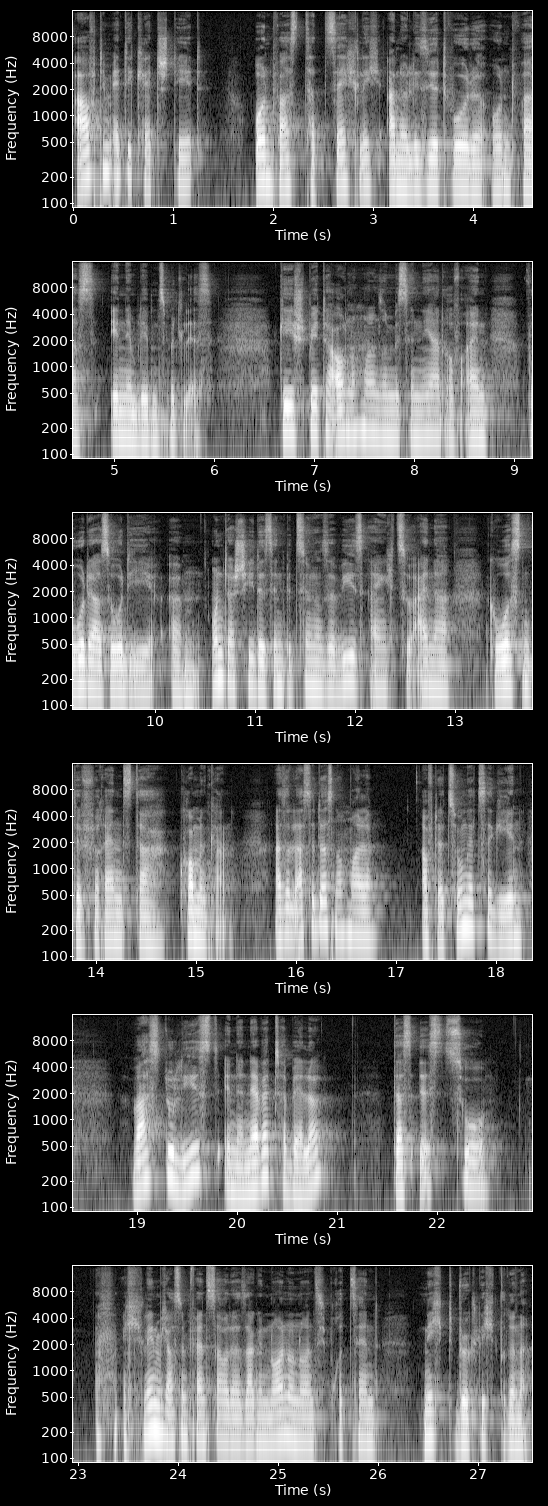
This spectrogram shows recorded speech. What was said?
auf dem Etikett steht und was tatsächlich analysiert wurde und was in dem Lebensmittel ist. Gehe ich später auch nochmal so ein bisschen näher darauf ein, wo da so die ähm, Unterschiede sind, beziehungsweise wie es eigentlich zu einer großen Differenz da kommen kann. Also lasse das nochmal auf der Zunge zergehen. Was du liest in der Nährwerttabelle, das ist zu, ich lehne mich aus dem Fenster oder sage 99 Prozent nicht wirklich drinne.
